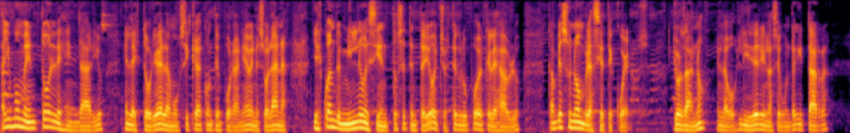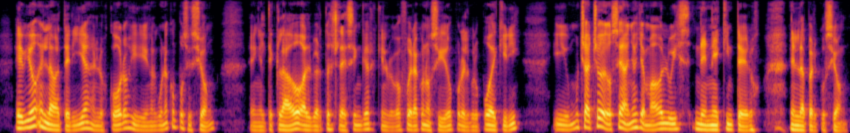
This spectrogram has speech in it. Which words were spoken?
Hay un momento legendario en la historia de la música contemporánea venezolana y es cuando en 1978 este grupo del que les hablo cambia su nombre a Siete Cueros. Giordano en la voz líder y en la segunda guitarra, Evio en la batería, en los coros y en alguna composición, en el teclado Alberto Schlesinger, quien luego fuera conocido por el grupo de Kiri, y un muchacho de 12 años llamado Luis Nené Quintero en la percusión.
